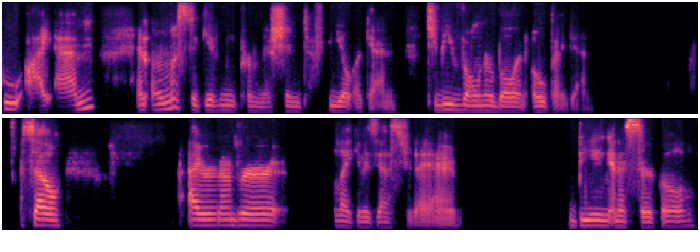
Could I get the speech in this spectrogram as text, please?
who i am and almost to give me permission to feel again to be vulnerable and open again. So i remember like it was yesterday being in a circle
